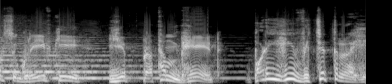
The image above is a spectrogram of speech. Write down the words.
और सुग्रीव की ये प्रथम भेंट बड़ी ही विचित्र रही।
